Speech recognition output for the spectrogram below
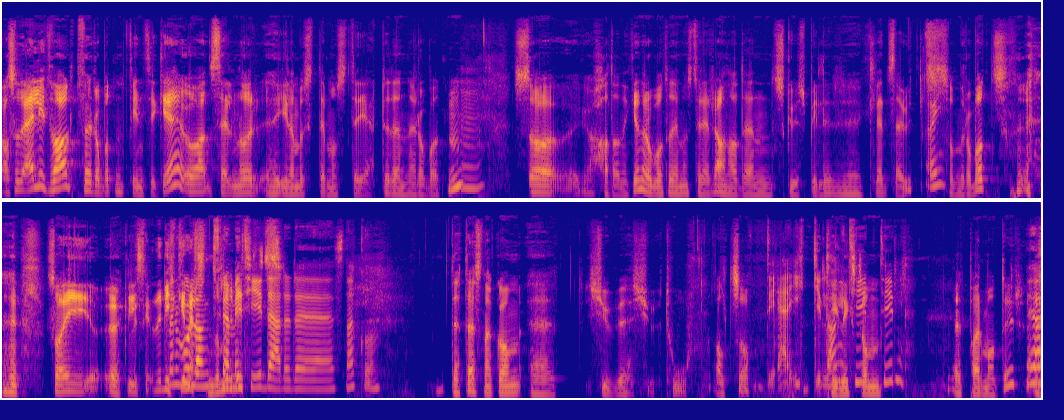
Altså, det er litt vagt, for roboten fins ikke. Og selv når Elon Musk demonstrerte denne roboten, Mm. så hadde han ikke en robot å demonstrere. Han hadde en skuespiller kledd seg ut Oi. som robot. så jeg øker litt Det Men hvor langt frem i tid er det det snakk om? Dette er snakk om eh, 2022, altså. Det er ikke lang tid til. Et par måneder. Ja.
